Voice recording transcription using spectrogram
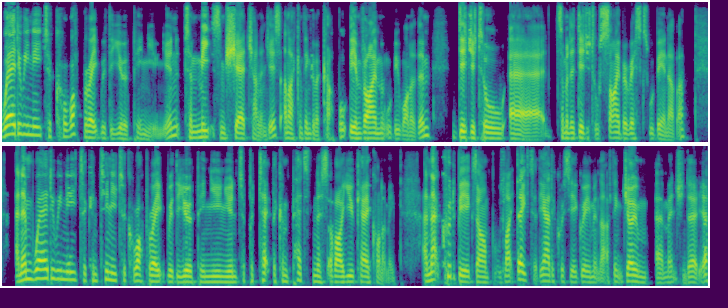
Where do we need to cooperate with the European Union to meet some shared challenges? And I can think of a couple. The environment would be one of them. Digital, uh, some of the digital cyber risks would be another. And then where do we need to continue to cooperate with the European Union to protect the competitiveness of our UK economy? And that could be examples like data, the adequacy agreement that I think Joe uh, mentioned earlier.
